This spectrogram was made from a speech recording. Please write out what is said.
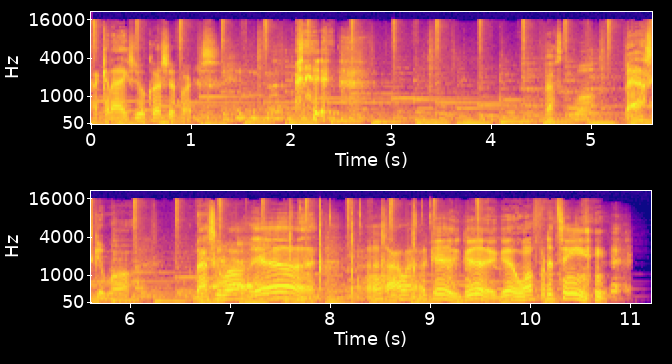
Uh, can I ask you a question first? Basketball. Basketball. Basketball? Yeah. Uh, I like good, good, good. One for the team.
